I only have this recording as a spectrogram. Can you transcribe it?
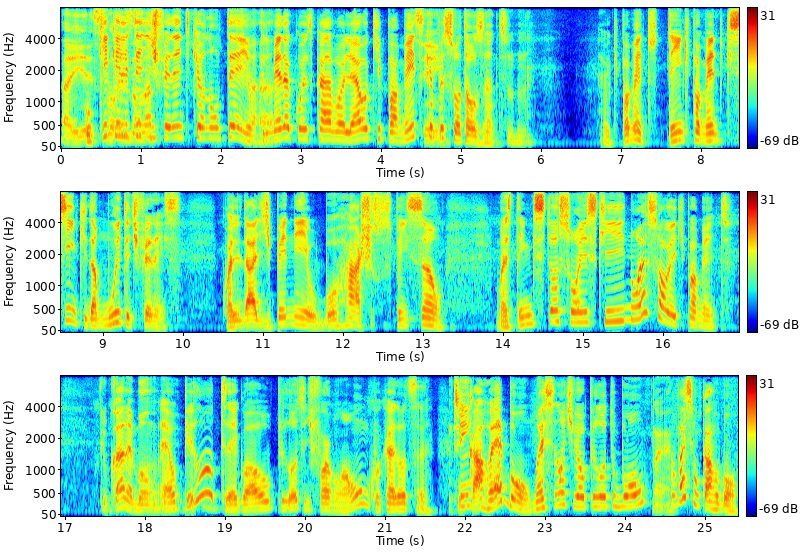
Aí O que, vão- que ele tem de diferente que eu não tenho? Primeira coisa que o cara vai olhar é o equipamento que a Sim. pessoa tá usando. Uhum. É o equipamento. Tem equipamento que sim, que dá muita diferença. Qualidade de pneu, borracha, suspensão. Mas tem situações que não é só o equipamento. Que o cara é bom. É o piloto, é igual o piloto de Fórmula 1, qualquer outro. Sim. O carro é bom, mas se não tiver o piloto bom, É. não vai ser um carro bom.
